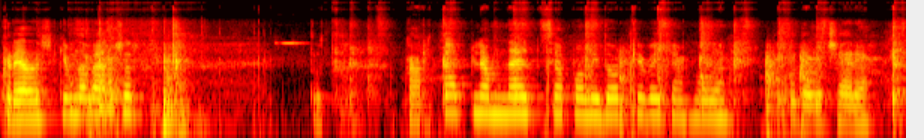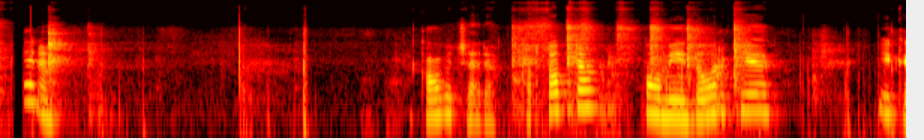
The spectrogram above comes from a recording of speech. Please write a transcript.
крилишків на вечір. Тут картопля мнеться, помідорки витягнули. Буде вечеря. Така вечеря. Картопля, помідорки і кри-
